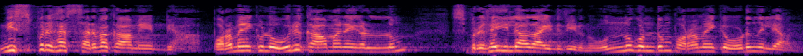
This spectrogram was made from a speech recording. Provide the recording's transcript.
നിസ്പൃഹ സർവകാമേഭ്യ പുറമേക്കുള്ള ഒരു കാമനകളിലും സ്പൃഹയില്ലാതായിട്ട് തീരുന്നു. ഒന്നുകൊണ്ടും പുറമേക്ക് ഓടുന്നില്ല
